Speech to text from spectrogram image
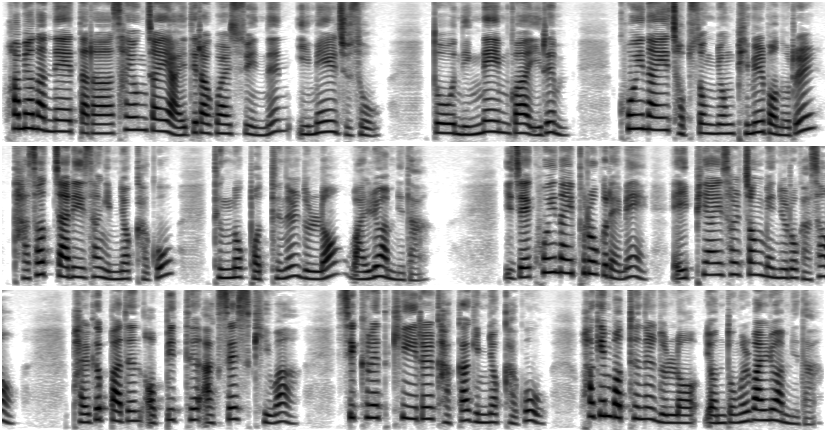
화면 안내에 따라 사용자의 아이디라고 할 수 있는 이메일 주소, 또 닉네임과 이름, 코인아이 접속용 비밀번호를 5자리 이상 입력하고 등록 버튼을 눌러 완료합니다. 이제 코인아이 프로그램의 API 설정 메뉴로 가서 발급받은 업비트 액세스 키와 시크릿 키를 각각 입력하고 확인 버튼을 눌러 연동을 완료합니다.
